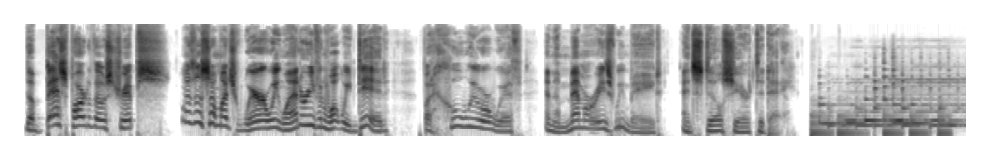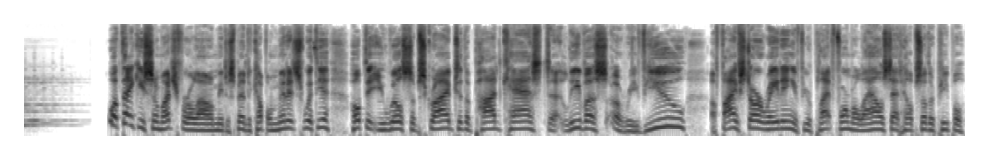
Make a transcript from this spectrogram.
The best part of those trips wasn't so much where we went or even what we did, but who we were with and the memories we made and still share today. Well, thank you so much for allowing me to spend a couple minutes with you. Hope that you will subscribe to the podcast, uh, leave us a review, a five star rating if your platform allows. That helps other people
